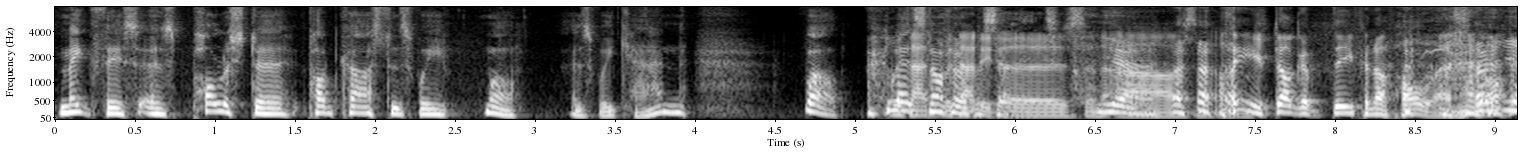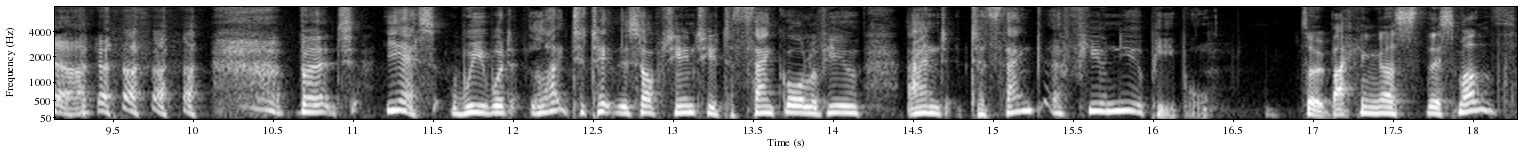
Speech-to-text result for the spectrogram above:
make this as polished a podcast as we, well, as we can. Well, let's With not add- with oversell it. and Yeah. Rs and I think you've dug a deep enough hole there. Scott. But yes, we would like to take this opportunity to thank all of you and to thank a few new people. So, backing us this month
